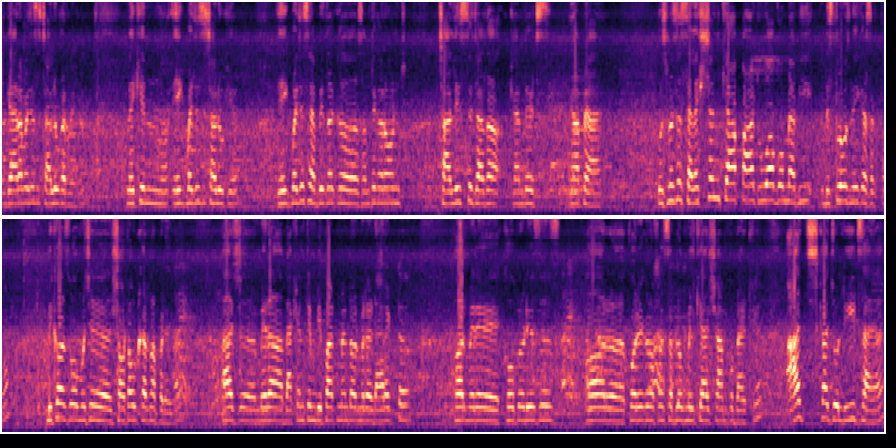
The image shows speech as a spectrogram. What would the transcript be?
ग्यारह बजे से चालू करने का, लेकिन एक बजे से चालू किया। एक बजे से अभी तक समथिंग अराउंड चालीस से ज़्यादा कैंडिडेट्स यहाँ पे आए। उसमें से सिलेक्शन क्या पार्ट हुआ वो मैं अभी डिस्क्लोज़ नहीं कर सकता हूँ बिकॉज़ वो मुझे शॉर्ट आउट करना पड़ेगा। आज मेरा बैक एंड टीम डिपार्टमेंट और मेरा डायरेक्टर और मेरे को प्रोड्यूसर्स और कोरियोग्राफर सब लोग मिलके आज शाम को बैठ के आज का जो लीड्स आया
